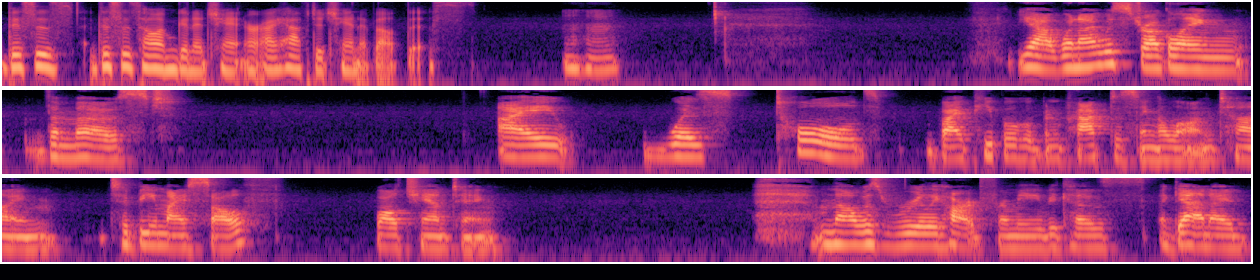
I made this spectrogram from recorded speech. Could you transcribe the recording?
this is this is how i'm going to chant or i have to chant about this? Mm-hmm. yeah when i was struggling the most i was told by people who've been practicing a long time to be myself while chanting and that was really hard for me because, again, I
